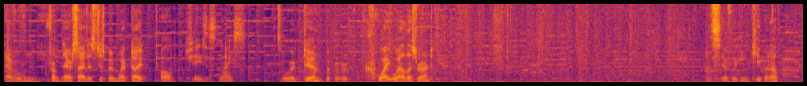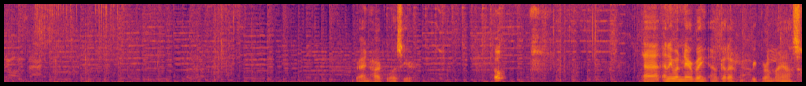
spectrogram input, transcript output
everyone from their side has just been wiped out. Oh Jesus, nice. So we're doing quite well this round. Let's see if we can keep it up. Reinhardt was here. Oh! Uh, anyone nearby? I've got a Reaper on my ass.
